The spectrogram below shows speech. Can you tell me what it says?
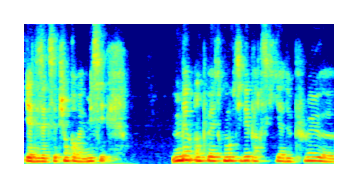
il y a des exceptions quand même, mais c'est même on peut être motivé par ce qu'il y a de plus euh,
